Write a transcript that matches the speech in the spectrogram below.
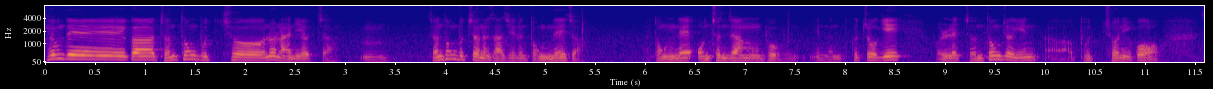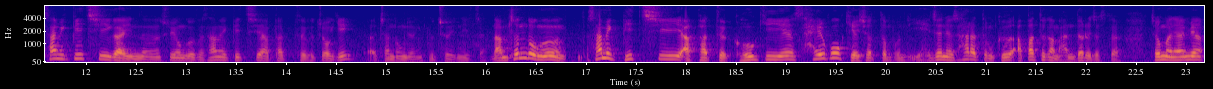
해운대가 전통 부처는 아니었죠. 음, 전통 부처는 사실은 동네죠. 동네 온천장 부분 있는 그쪽이 원래 전통적인 어, 부촌이고 삼익 비치가 있는 수영구 그 삼익 비치 아파트 그쪽이 어, 전통적인 부촌이죠. 남천동은 삼익 비치 아파트 거기에 살고 계셨던 분들 예전에 살았던 그 아파트가 만들어졌어요. 저 뭐냐면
